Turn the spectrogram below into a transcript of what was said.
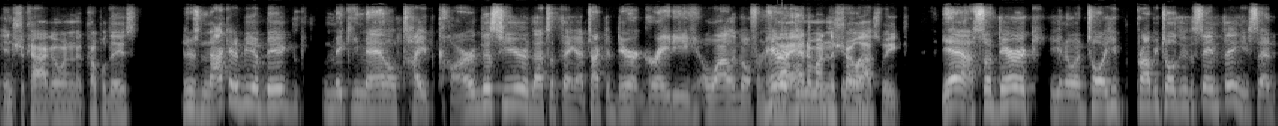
in chicago in a couple days there's not going to be a big Mickey Mantle type card this year. That's the thing. I talked to Derek Grady a while ago from Heritage. Yeah, I had him on the show last week. Yeah. So Derek, you know, had told he probably told you the same thing. He said,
